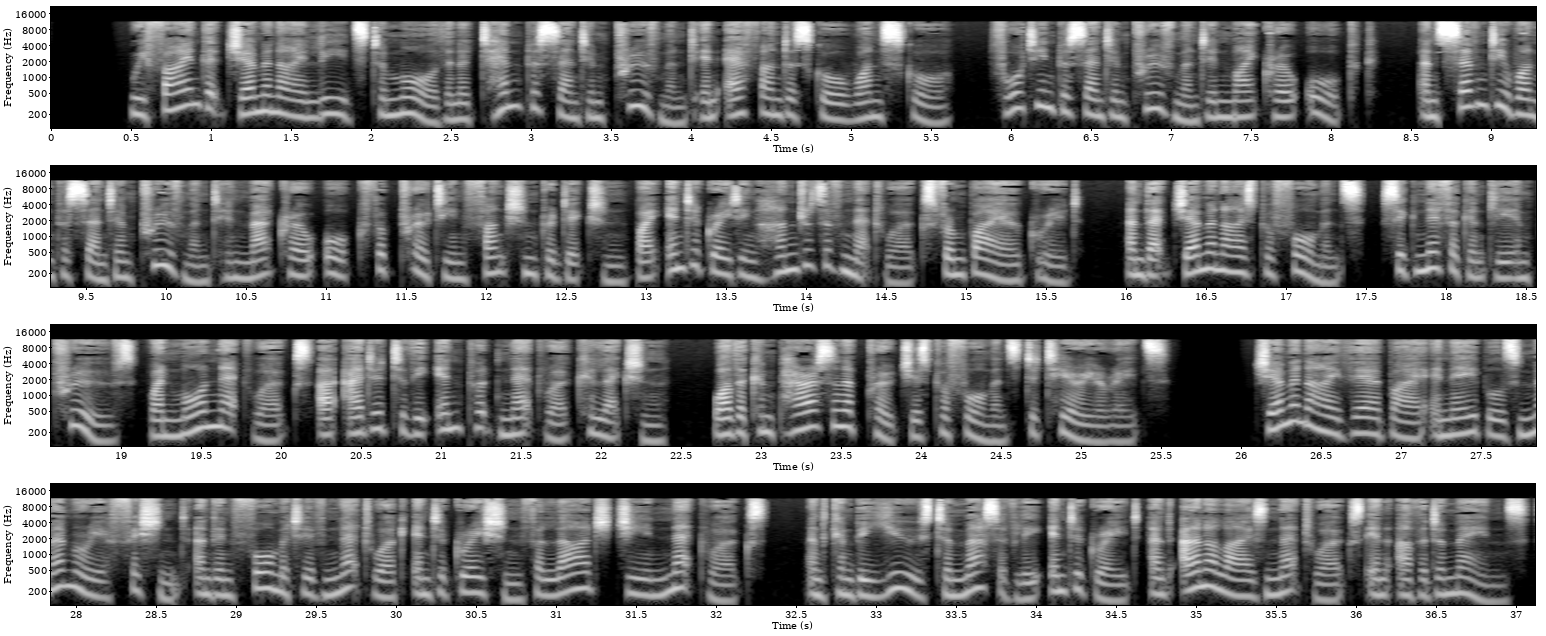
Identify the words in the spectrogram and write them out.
We find that Gemini leads to more than a 10% improvement in F underscore 1 score, 14% improvement in micro AUPRC, and 71% improvement in macro AURPC for protein function prediction by integrating hundreds of networks from BioGRID, and that Gemini's performance significantly improves when more networks are added to the input network collection, while the comparison approach's performance deteriorates. Gemini thereby enables memory efficient and informative network integration for large gene networks, and can be used to massively integrate and analyze networks in other domains.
